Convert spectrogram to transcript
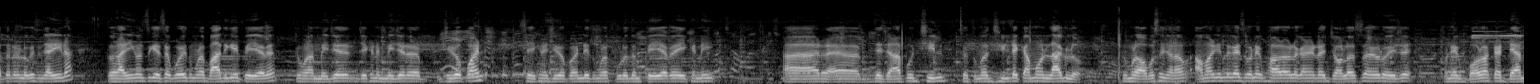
অতটা লোকেশন জানি না। তো রানীগঞ্জ থেকে এসে পড়ে তোমরা বাদিকে পেয়ে যাবে। তোমরা মেজের যেখানে মেজের জিরো পয়েন্ট সেখানে জিরো পয়েন্টে তোমরা পুরো একদম পেয়ে যাবে এখানেই। আর যে জারাপুর ঝিল, তো তোমার ঝিলটা কেমন লাগল? তোমরা অবশ্যই জানাও। আমার কিন্তু কাছে অনেক ভালো লাগল, কারণ এটা জলাশয় রয়েছে। অনেক বড় একটা ড্যাম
